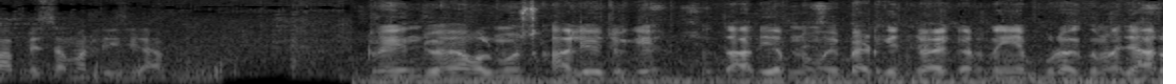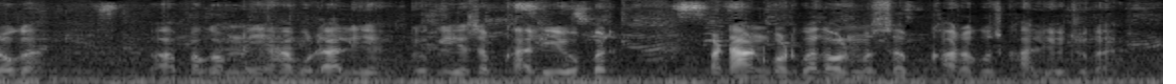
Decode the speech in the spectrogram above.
आप समझ लीजिए आप। ट्रेन जो है ऑलमोस्ट खाली हो चुकी है। तो दादी अपने वहीं बैठ के इन्जॉय कर रही है, पूरा एकदम नज़ारों का। तो आपको हमने यहाँ बुला लिया, क्योंकि ये सब खाली है ऊपर। पठानकोट का तो ऑलमोस्ट सब सारा कुछ खाली हो चुका है।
